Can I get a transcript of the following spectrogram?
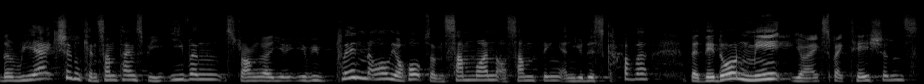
the reaction can sometimes be even stronger. You, if you've pinned all your hopes on someone or something and you discover that they don't meet your expectations,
